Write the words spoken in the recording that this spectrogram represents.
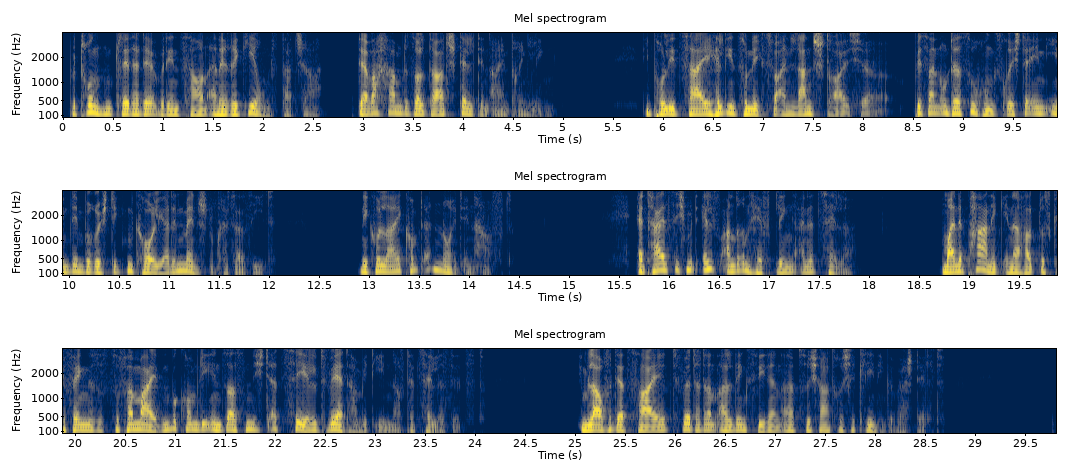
Betrunken klettert er über den Zaun einer Regierungsdatscha. Der wachhabende Soldat stellt den Eindringling. Die Polizei hält ihn zunächst für einen Landstreicher, bis ein Untersuchungsrichter in ihm den berüchtigten Kolja, den Menschenfresser, sieht. Nikolai kommt erneut in Haft. Er teilt sich mit elf anderen Häftlingen eine Zelle. Um eine Panik innerhalb des Gefängnisses zu vermeiden, bekommen die Insassen nicht erzählt, wer da mit ihnen auf der Zelle sitzt. Im Laufe der Zeit wird er dann allerdings wieder in eine psychiatrische Klinik überstellt.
